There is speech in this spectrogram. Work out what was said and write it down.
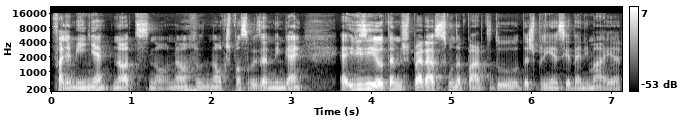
falha minha, note-se, não, não, não responsabilizando ninguém. Uh, e dizia eu, estamos para a segunda parte do, da experiência de Niemeyer,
